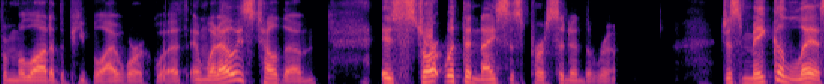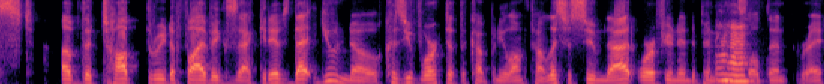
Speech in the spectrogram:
from a lot of the people I work with. And what I always tell them is start with the nicest person in the room. Just make a list of the top three to five executives that you know because you've worked at the company a long time. Let's assume that, or if you're an independent mm-hmm. consultant, right?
